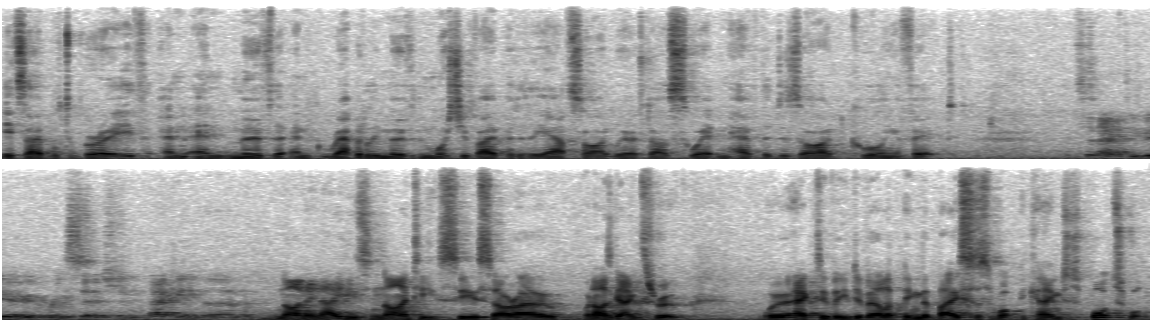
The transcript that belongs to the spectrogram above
it's able to breathe and, and move the, and rapidly move the moisture vapour to the outside where it does sweat and have the desired cooling effect. It's an active area of research, and back in the 1980s and 90s, CSIRO, when I was going through, were actively developing the basis of what became sports wool,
